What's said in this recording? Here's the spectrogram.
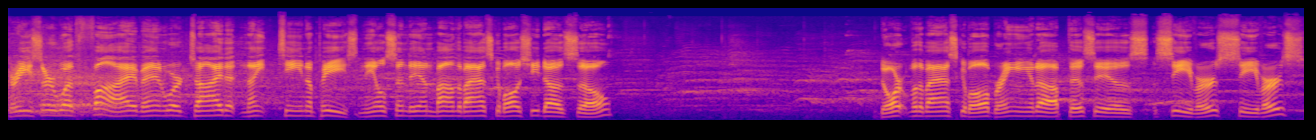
Creaser with five, and we're tied at 19 apiece. Nielsen to inbound the basketball. She does so. Dordt with the basketball, bringing it up. This is Sievers. Sievers,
